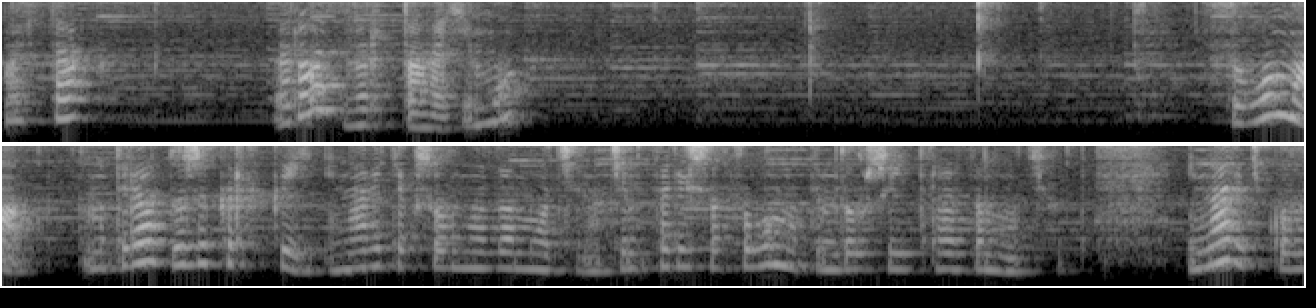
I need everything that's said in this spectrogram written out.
Ось так, розвертаємо. Солома матеріал дуже крихкий, і навіть якщо вона замочена, чим старіша солома, тим довше її треба замочувати. І навіть коли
